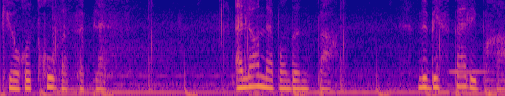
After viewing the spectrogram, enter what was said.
qui retrouve à sa place. Alors n'abandonne pas. Ne baisse pas les bras.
